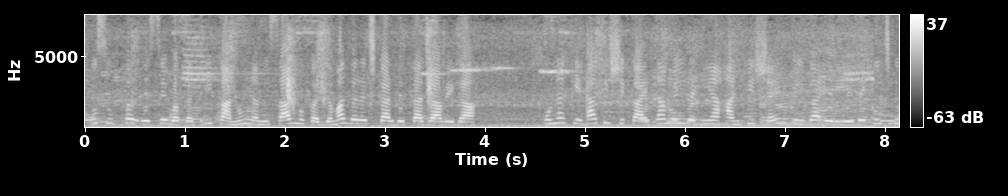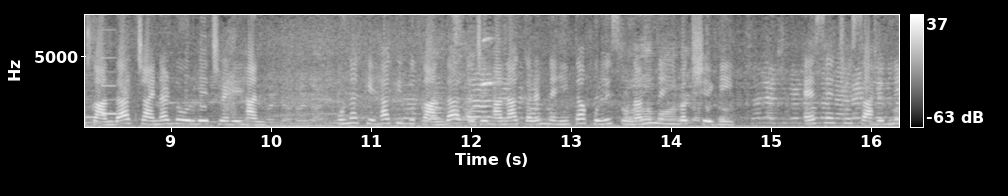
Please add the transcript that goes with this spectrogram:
ਉਸ ਉੱਪਰ ਉਸੇ ਵਕਤ ਹੀ ਕਾਨੂੰਨ ਅਨੁਸਾਰ ਮੁਕੱਦਮਾ ਦਰਜ ਕਰ ਦਿੱਤਾ ਜਾਵੇਗਾ। ਉਨ੍ਹਾਂ ਕਿਹਾ ਕਿ ਸ਼ਿਕਾਇਤਾਂ ਮਿਲ ਰਹੀਆਂ ਹਨ ਕਿ ਸ਼ਹਿਰ ਬਿਲਗਾ ਏਰੀਏ ਦੇ ਕੁਝ ਦੁਕਾਨਦਾਰ ਚਾਈਨਾ ਡੋਰ ਵੇਚ ਰਹੇ ਹਨ। ਉਨ੍ਹਾਂ ਕਿਹਾ ਕਿ ਦੁਕਾਨਦਾਰ ਅਜਿਹਾ ਨਾ ਕਰਨ, ਨਹੀਂ ਤਾਂ ਪੁਲਿਸ ਉਨ੍ਹਾਂ ਨੂੰ ਨਹੀਂ ਬਖਸ਼ੇਗੀ। ਐਸਐਚਓ ਸਾਹਿਬ ਨੇ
